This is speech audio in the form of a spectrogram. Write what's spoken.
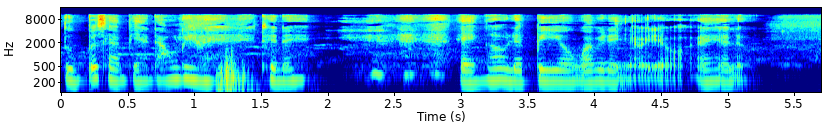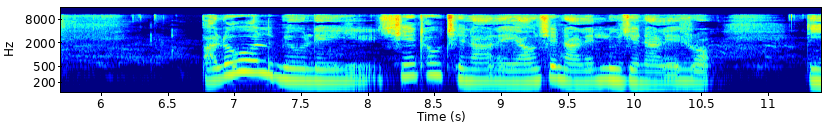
သူပတ်စံပြန်တောင်းလေးပဲထင်တယ်ဟဲ့ငါ့ကိုလည်းပေးအောင်ဘာဖြစ်နေကြပြီလေပေါ့အဲအဲ့လိုဘာလို့လိုမျိုးလဲရှင်းထုတ်ချင်လာလဲရောင်းချင်တာလဲလှူချင်တာလဲဆိုတော့ဒီ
